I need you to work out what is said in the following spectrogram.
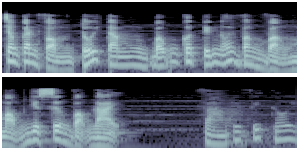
Trong căn phòng tối tăm bỗng có tiếng nói văng vẳng mỏng như xương vọng lại. Vào đi vít thôi,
